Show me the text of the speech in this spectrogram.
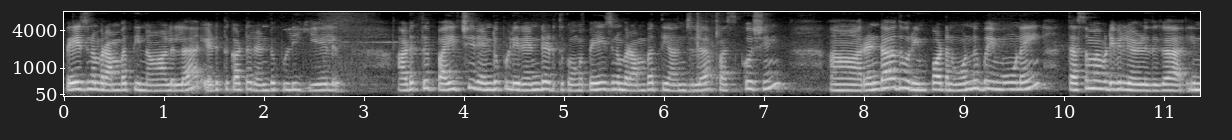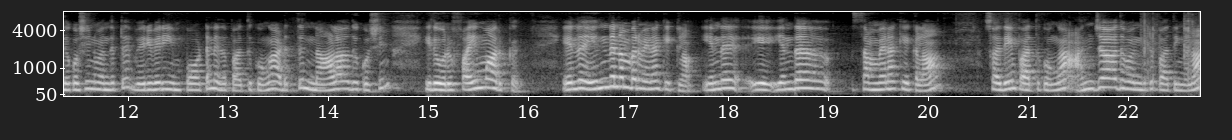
பேஜ் நம்பர் ஐம்பத்தி நாலில் எடுத்துக்காட்டு ரெண்டு புள்ளி ஏழு. அடுத்து பயிற்சி ரெண்டு புள்ளி ரெண்டு எடுத்துக்கோங்க பேஜ் நம்பர் ஐம்பத்தி அஞ்சில். ஃபஸ்ட் கொஷின் ரெண்டாவது ஒரு இம்பார்ட்டன்ட் ஒன்று பை மூணை தசம வடிவில் எழுதுக. இந்த கொஷின் வந்துட்டு வெரி வெரி இம்பார்ட்டன்ட் இதை பார்த்துக்கோங்க. அடுத்து நாலாவது கொஷின் இது ஒரு ஃபைவ் மார்க்கு எந்த எந்த நம்பர் வேணால் கேட்கலாம். எந்த எ- எந்த சம் வேணால் கேட்கலாம். ஸோ அதையும் பார்த்துக்கோங்க. அஞ்சாவது வந்துட்டு பார்த்தீங்கன்னா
